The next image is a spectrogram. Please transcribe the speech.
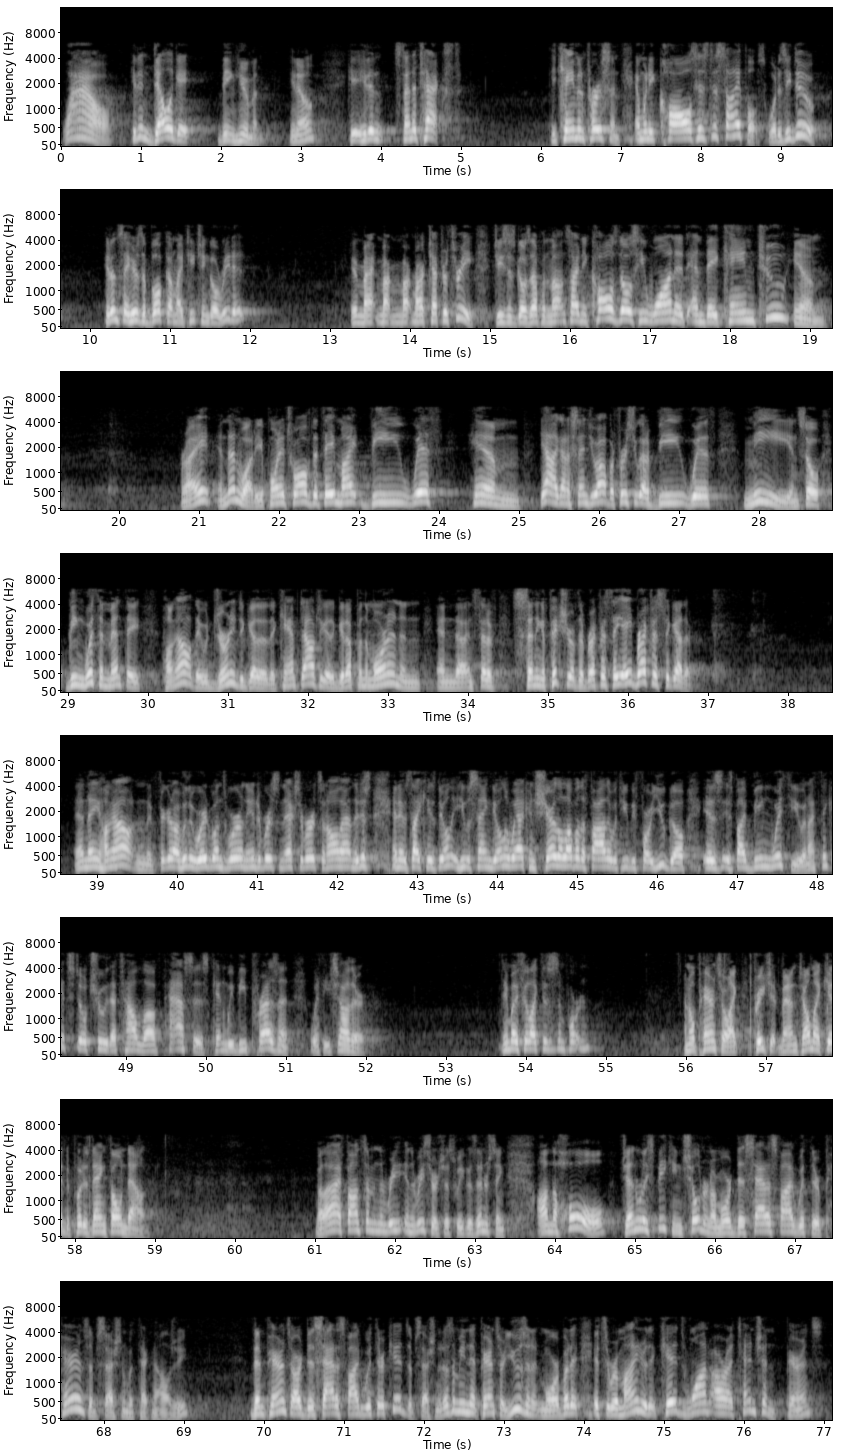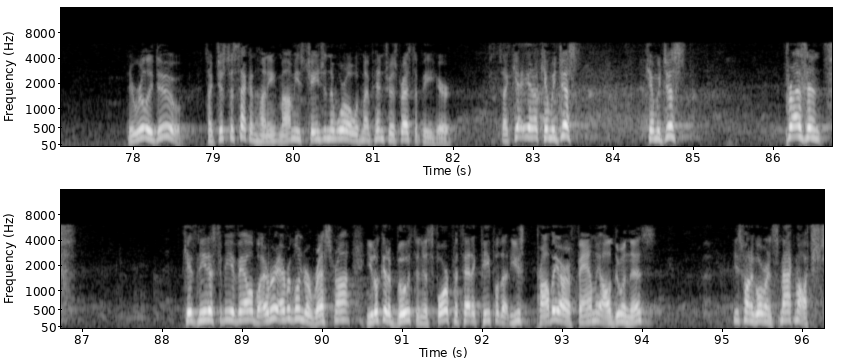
Wow. He didn't delegate being human, you know? He, he didn't send a text. He came in person. And when He calls His disciples, what does He do? He doesn't say, here's a book on my teaching, go read it. In Mark chapter 3, Jesus goes up on the mountainside and he calls those he wanted, and they came to him. Right? And then what? He appointed 12 that they might be with him. Yeah, I got to send you out, but first you got to be with me. And so being with him meant they hung out, they would journey together, they camped out together, get up in the morning, and, and uh, instead of sending a picture of their breakfast, they ate breakfast together. And they hung out and they figured out who the weird ones were and the introverts and the extroverts and all that. And they just and it was like he's the only he was saying the only way I can share the love of the Father with you before you go is, is by being with you. And I think it's still true that's how love passes. Can we be present with each other? Does anybody feel like this is important? I know parents are like, preach it, man. Tell my kid to put his dang phone down. Well, I found something in the, re- in the research this week was interesting. On the whole, generally speaking, children are more dissatisfied with their parents' obsession with technology than parents are dissatisfied with their kids' obsession. It doesn't mean that parents are using it more, but it, it's a reminder that kids want our attention, parents. They really do. It's like, just a second, honey. Mommy's changing the world with my Pinterest recipe here. It's like, yeah, you know, can we just, can we just, presents. Kids need us to be available. Ever, ever go into a restaurant, you look at a booth and there's four pathetic people that you probably are a family all doing this? You just want to go over and smack them off.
